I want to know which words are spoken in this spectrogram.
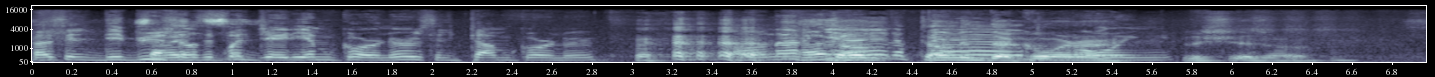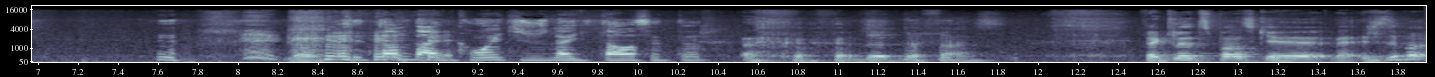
Ah, c'est le début, genre, c'est pas le JDM Corner, c'est le Tom Corner. On a rien à Tom, Tom in perdre. the corner. boing. Je suis genre. C'est Tom dans le coin qui joue de la guitare, c'est tout. de, de face. Fait que là, tu penses que. Ben, je sais pas.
